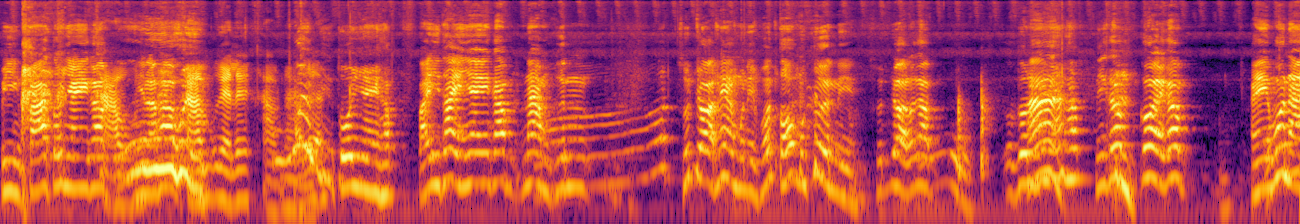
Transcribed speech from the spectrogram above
ปิ้งปลาตัวใหญ่ครับขาวนี่แหละครับขาวเอื่อยเลยขาวหน้าตัวใหญ่ครับไปไทยใหญ่ครับน้ำขึ้นสุดยอดแห้งมื้อนี้ฝนตกเมื่อคืนนี่สุดยอดแล้วครับตัวนี้นะครับนี่ครับก้อยครับให้หัวหน้า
